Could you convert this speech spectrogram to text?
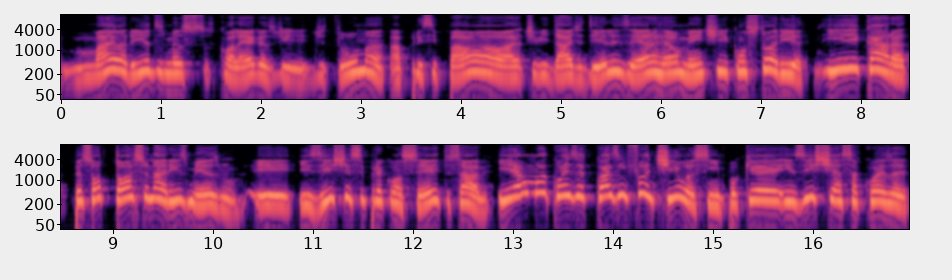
maioria dos meus colegas de, de turma, a principal atividade deles era realmente consultoria. E, cara, o pessoal torce o nariz mesmo. E existe esse preconceito, sabe? E é uma coisa quase infantil, assim, porque existe essa coisa.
